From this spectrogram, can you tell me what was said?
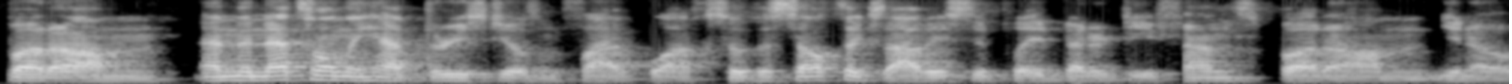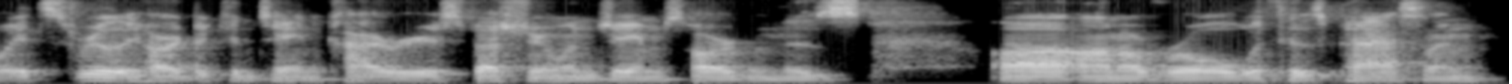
But um, and the Nets only had three steals and five blocks. So the Celtics obviously played better defense, but um, you know, it's really hard to contain Kyrie, especially when James Harden is uh, on a roll with his passing.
